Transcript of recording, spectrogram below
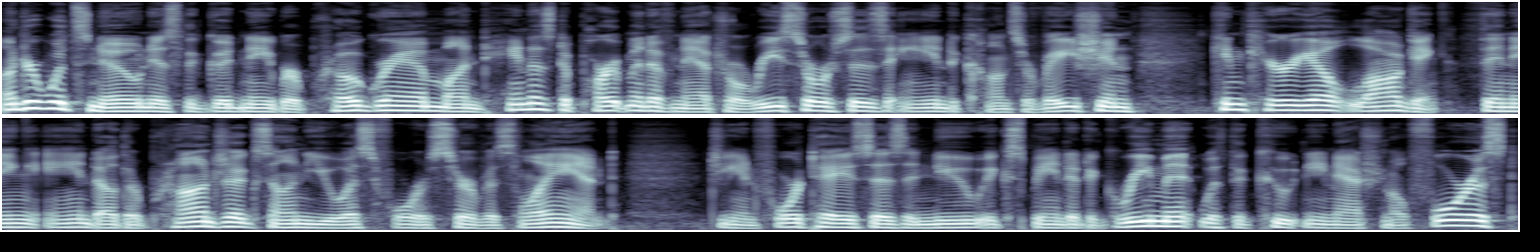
Under what's known as the Good Neighbor Program, Montana's Department of Natural Resources and Conservation can carry out logging, thinning, and other projects on U.S. Forest Service land. Gianforte says a new expanded agreement with the Kootenai National Forest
